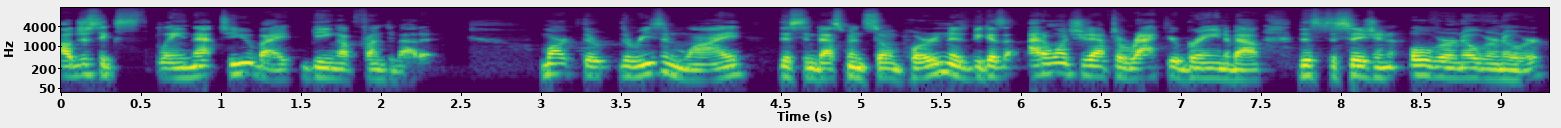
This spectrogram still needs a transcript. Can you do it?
I'll just explain that to you by being upfront about it. Mark, the, the reason why this investment so important is because I don't want you to have to rack your brain about this decision over and over and over.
